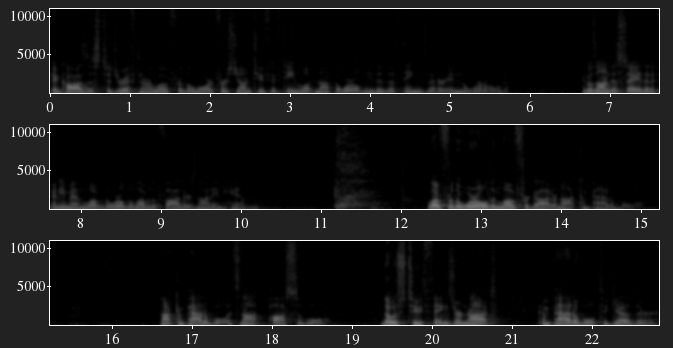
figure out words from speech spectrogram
can cause us to drift in our love for the Lord. 1 John 2:15 Love not the world neither the things that are in the world. It goes on to say that if any man love the world the love of the Father is not in him. Love for the world and love for God are not compatible. Not compatible. It's not possible. Those two things are not compatible together.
